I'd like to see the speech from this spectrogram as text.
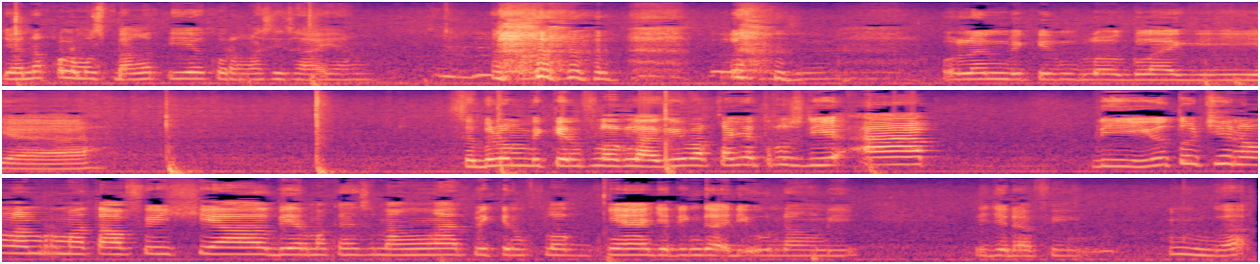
Jangan aku lemes banget iya kurang kasih sayang. Ulan bikin vlog lagi ya. Sebelum bikin vlog lagi makanya terus di up di YouTube channel Ulan Permata Official biar makin semangat bikin vlognya jadi nggak diundang di di Jedavi. Enggak,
